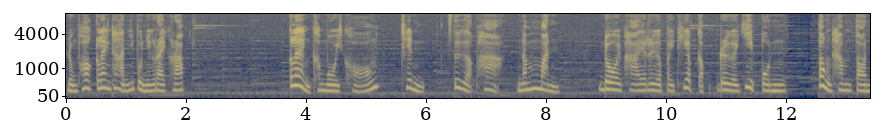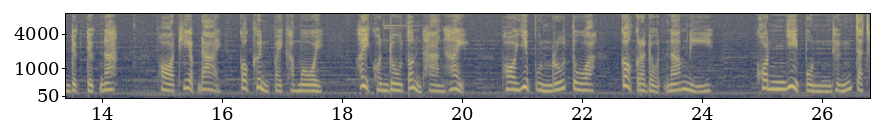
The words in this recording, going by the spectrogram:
หลวงพ่อแกล้งทหารญี่ปุ่นอย่างไรครับ แกล้งขโมยของ เช่น เสื้อผ้า น้ำมัน โดยพายเรือไปเทียบกับเรือญี่ปุ่น ต้องทำตอนดึกๆนะ พอเทียบได้ก็ขึ้นไปขโมย ให้คนดูต้นทางให้ พอญี่ปุ่นรู้ตัว ก็กระโดดน้ำหนี คนญี่ปุ่นถึงจะฉ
